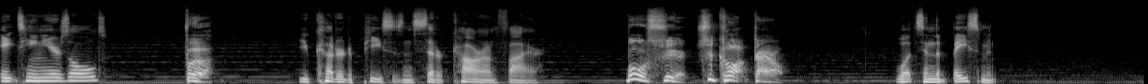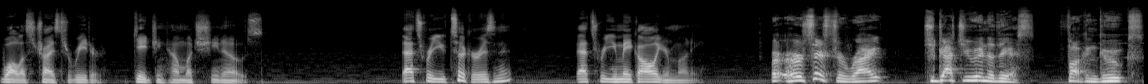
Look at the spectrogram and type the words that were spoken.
18 years old, Fuck. You cut her to pieces and set her car on fire. Bullshit. She clocked out. What's in the basement? Wallace tries to read her, gauging how much she knows. That's where you took her, isn't it? That's where you make all your money. Her, her sister, right? She got you into this. Fucking gooks.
